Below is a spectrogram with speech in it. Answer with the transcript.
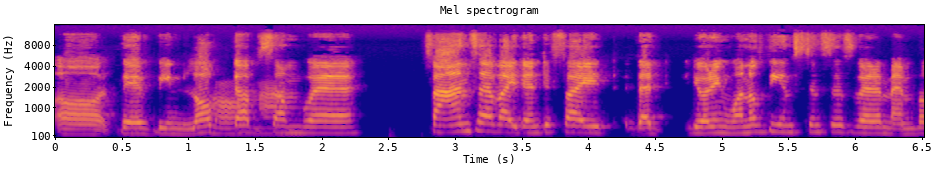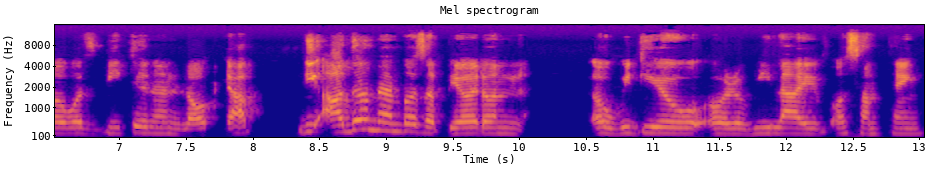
Uh, they've been locked Oh, up man. somewhere. Fans have identified that during one of the instances where a member was beaten and locked up the other members appeared on a video or a v live or something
